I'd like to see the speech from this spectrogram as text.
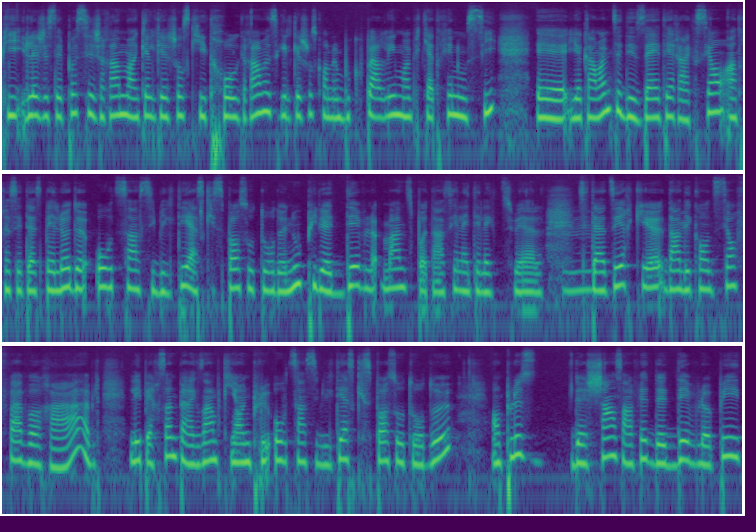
Puis là, je sais pas si je rentre dans quelque chose qui est trop grand, mais c'est quelque chose qu'on a beaucoup parlé, moi puis Catherine aussi. Euh, il y a quand même des interactions entre cet aspect-là de haute sensibilité à ce qui se passe autour de nous, puis le développement du potentiel intellectuel. C'est-à-dire que dans des conditions favorables, les personnes, par exemple, qui ont une plus haute sensibilité à ce qui se passe autour d'eux, ont plus de chances, en fait, de développer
